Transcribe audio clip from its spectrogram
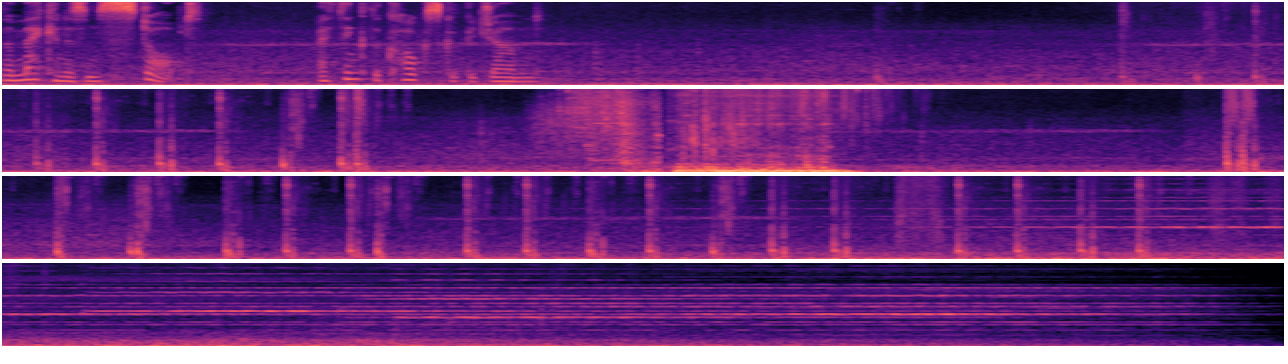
The mechanism stopped. I think the cogs could be jammed.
